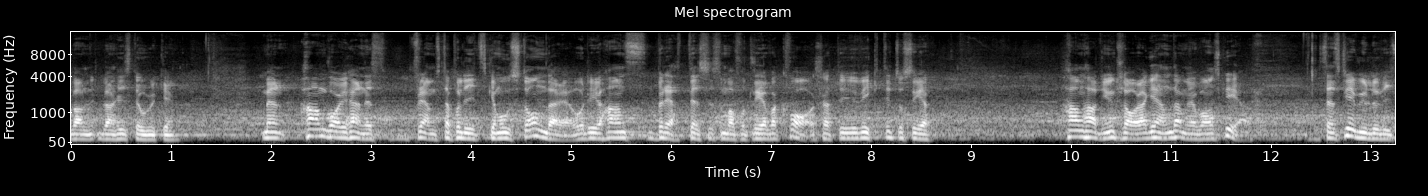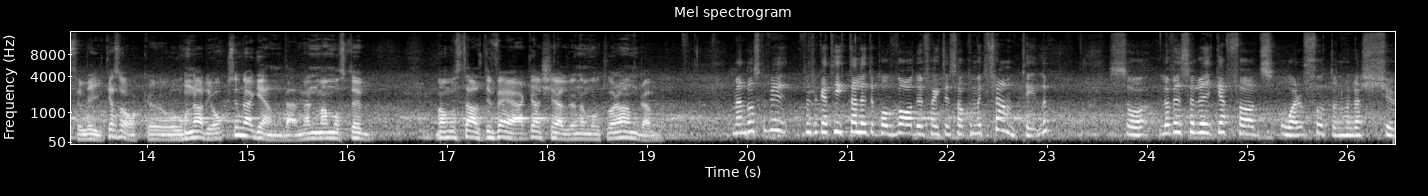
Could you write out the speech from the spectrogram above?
bland, bland historiker. Men han var ju hennes främsta politiska motståndare och det är hans berättelse som har fått leva kvar så att det är viktigt att se. Han hade ju en klar agenda med vad han skrev. Sen skrev ju Lovisa Ulrika saker och hon hade ju också en agenda men man måste, man måste alltid väga källorna mot varandra. Men då ska vi försöka titta lite på vad du faktiskt har kommit fram till. Så Lovisa Ulrika föds år 1720.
